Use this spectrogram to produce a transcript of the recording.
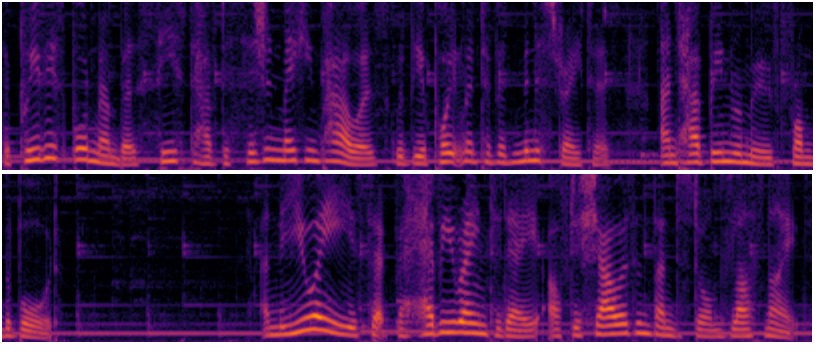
The previous board members ceased to have decision making powers with the appointment of administrators and have been removed from the board. And the UAE is set for heavy rain today after showers and thunderstorms last night.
